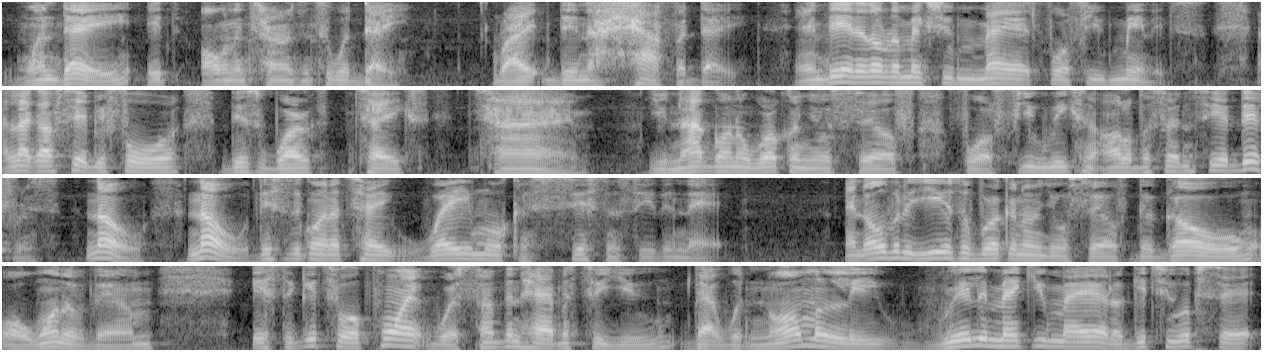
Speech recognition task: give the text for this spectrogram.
one day it only turns into a day, right? Then a half a day. And then it only makes you mad for a few minutes. And like I've said before, this work takes time. You're not going to work on yourself for a few weeks and all of a sudden see a difference. No, no, this is going to take way more consistency than that. And over the years of working on yourself, the goal, or one of them, is to get to a point where something happens to you that would normally really make you mad or get you upset.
